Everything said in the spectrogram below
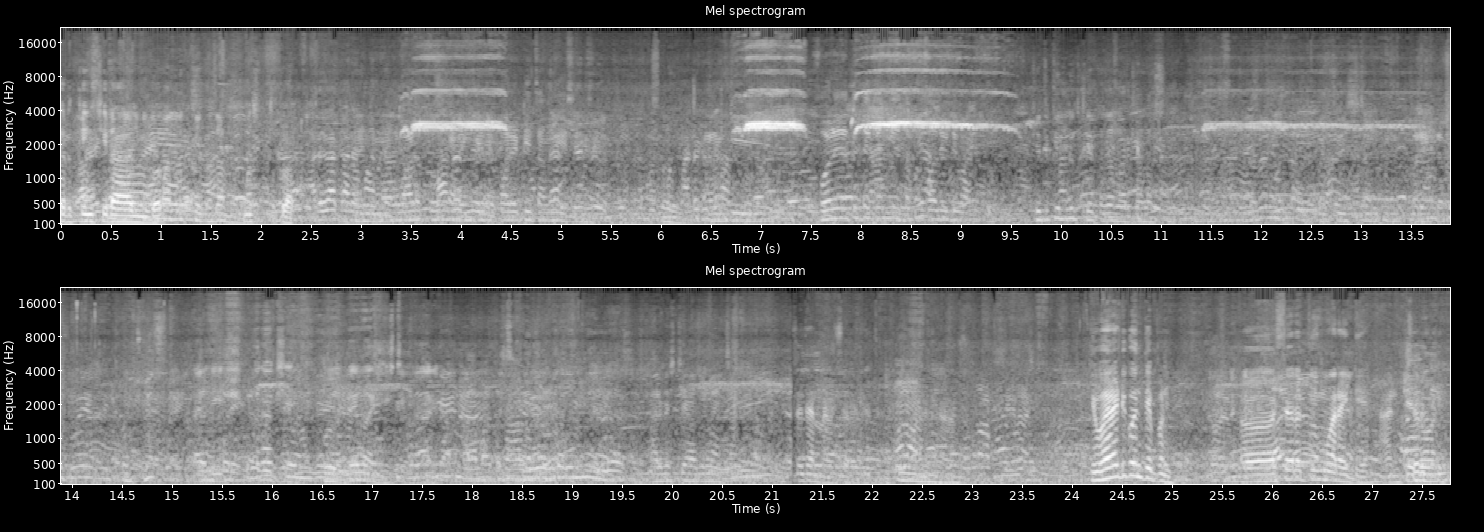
शर्तींची डाळिंब मस्त प्लॉट क्वालिटी चांगली फळ क्वालिटी वाढते किती किलो निघते पगार वर्षाला पंचवीस टनपर्यंत त्यांना विचारायचं ही व्हरायटी कोणती पण? शरद किंग व्हरायटी आहे. आणि ते दोन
